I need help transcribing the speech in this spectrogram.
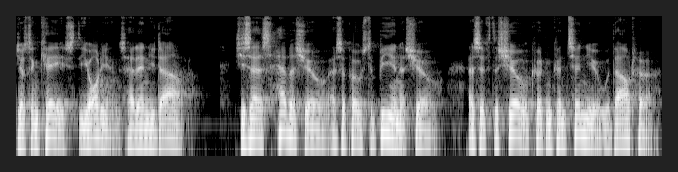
just in case the audience had any doubt. She says have a show as opposed to be in a show, as if the show couldn't continue without her,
